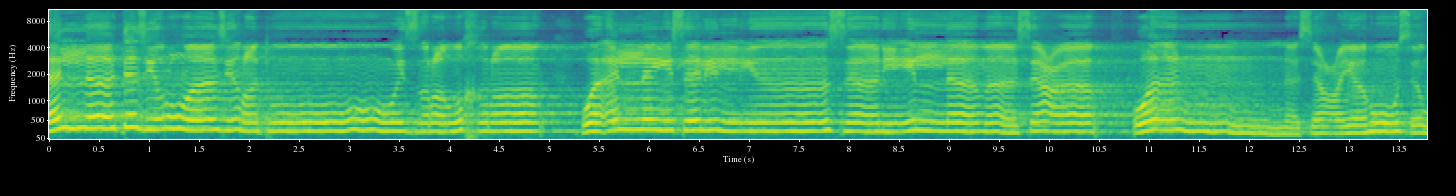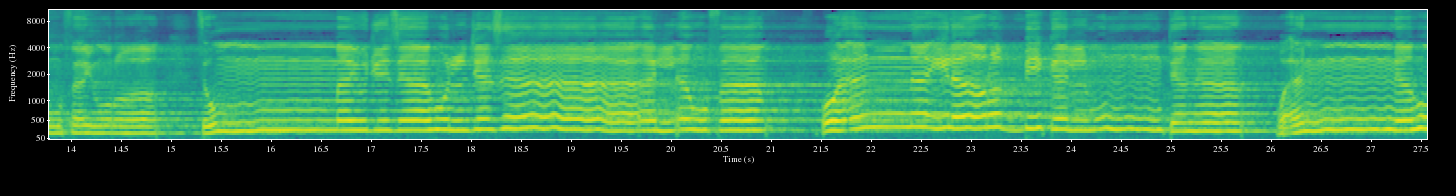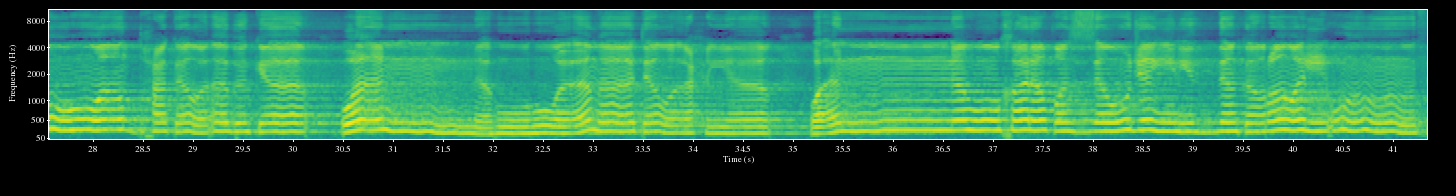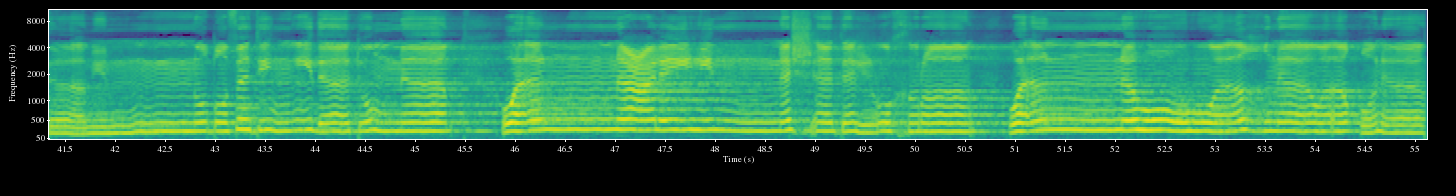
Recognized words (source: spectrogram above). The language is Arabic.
ألا تزر وازرة وزر أخرى وأن ليس للإنسان إلا ما سعى وأن سعيه سوف يرى. ثم يجزاه الجزاء الأوفى وأن إلى ربك المنتهى وأنه هو أضحك وأبكى وأنه هو أمات وأحيا وأنه خلق الزوجين الذكر والأنثى من نطفة إذا تمنى وأن عليه النشأة الأخرى وأنه هو أغنى وأقنى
